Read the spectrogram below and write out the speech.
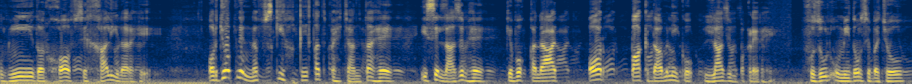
امید اور خوف سے خالی نہ رہے۔ اور جو اپنے نفس کی حقیقت پہچانتا ہے، اسے لازم ہے کہ وہ قناعت اور پاک دامنی کو لازم پکڑے رہے۔ فضول امیدوں سے بچو۔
